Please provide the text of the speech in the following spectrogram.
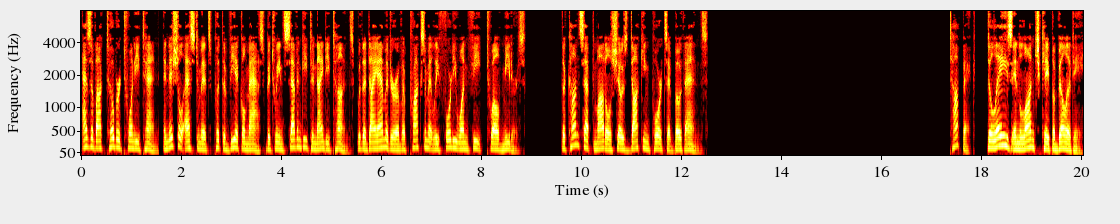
As of October 2010, initial estimates put the vehicle mass between 70 to 90 tons, with a diameter of approximately 41 feet 12 meters. The concept model shows docking ports at both ends. Delays in launch capability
